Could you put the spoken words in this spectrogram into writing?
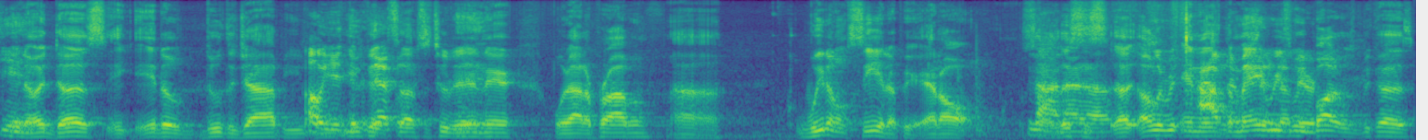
Yeah. You know, it does. It, it'll do the job. You, Oh, yeah, you could definitely. substitute it in there without a problem. Uh, we don't see it up here at all. So Nah, this nah, is nah. uh, only, and the main reason we bought it was because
